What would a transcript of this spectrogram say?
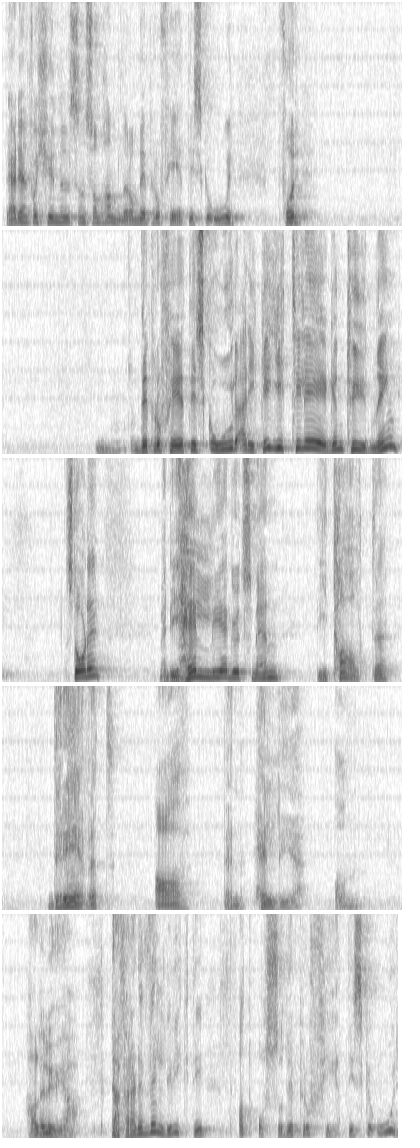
Det er den forkynnelsen som handler om det profetiske ord. For det profetiske ord er ikke gitt til egen tydning, står det, men de hellige Guds menn, de talte drevet av Den hellige ånd. Halleluja. Derfor er det veldig viktig at også det profetiske ord,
